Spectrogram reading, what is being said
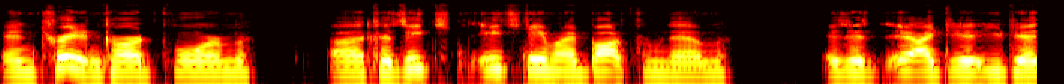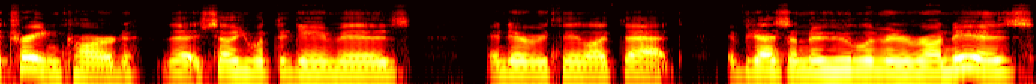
in trading card form, because uh, each, each game I bought from them, is it I you get a trading card that shows you what the game is and everything like that. If you guys don't know who Limited Run is,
